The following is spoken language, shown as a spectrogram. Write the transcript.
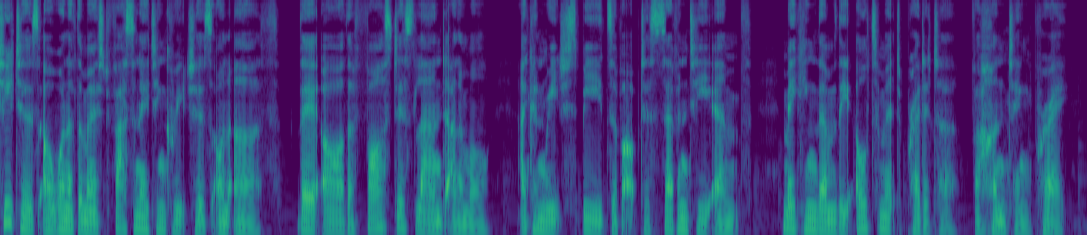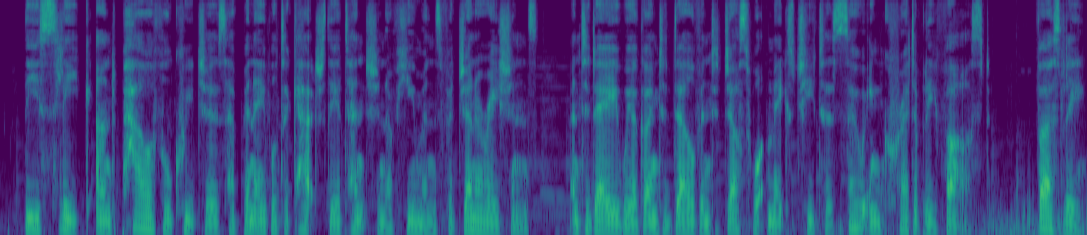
Cheetahs are one of the most fascinating creatures on Earth. They are the fastest land animal and can reach speeds of up to 70 mph, making them the ultimate predator for hunting prey. These sleek and powerful creatures have been able to catch the attention of humans for generations, and today we are going to delve into just what makes cheetahs so incredibly fast. Firstly,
